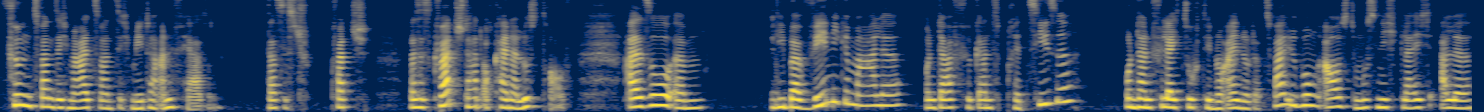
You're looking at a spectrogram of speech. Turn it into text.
25 mal 20 Meter anfersen. Das ist Quatsch. Das ist Quatsch, da hat auch keiner Lust drauf. Also ähm, lieber wenige Male und dafür ganz präzise und dann vielleicht such dir nur ein oder zwei Übungen aus. Du musst nicht gleich alle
